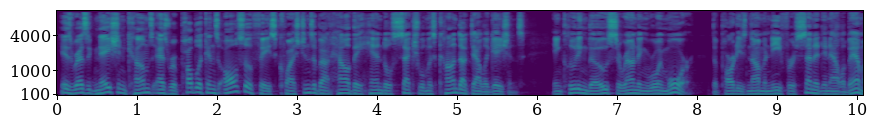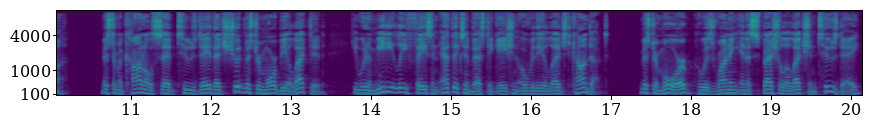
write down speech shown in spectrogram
His resignation comes as Republicans also face questions about how they handle sexual misconduct allegations, including those surrounding Roy Moore, the party's nominee for Senate in Alabama. Mr. McConnell said Tuesday that should Mr. Moore be elected, he would immediately face an ethics investigation over the alleged conduct. Mr. Moore, who is running in a special election Tuesday,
